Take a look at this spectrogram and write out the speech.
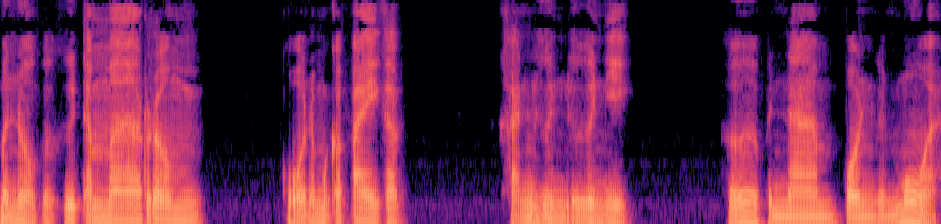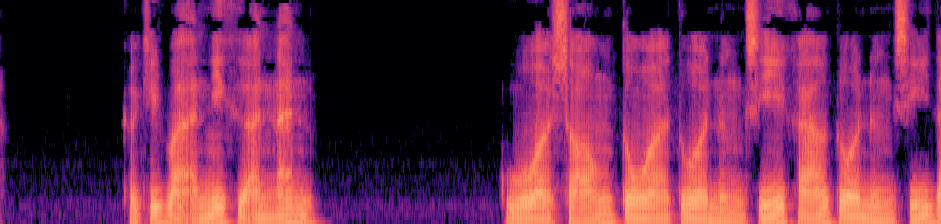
มโนก็คือธรรมารมโอ้แล้วมันก็ไปกับขันอื่นๆอีก เออเป็นนามปนกันมั่ว ก็คิดว่าอันนี้คืออันนั้นวัวสองตัวตัวหนึ่งสีขาวตัวหนึ่งสีด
